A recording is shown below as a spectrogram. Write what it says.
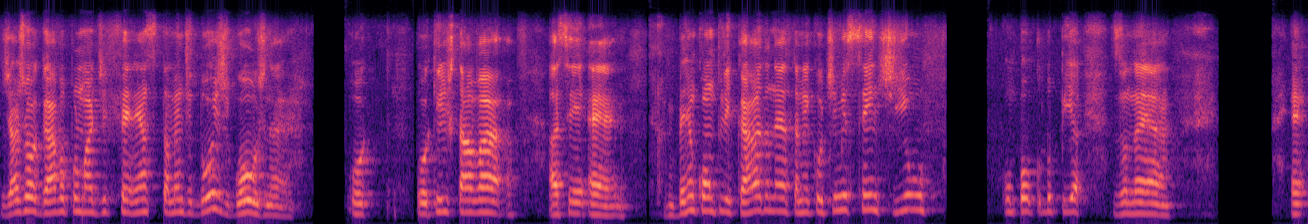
já jogava por uma diferença também de dois gols, né? O, o que estava assim, é, bem complicado, né? Também que o time sentiu um pouco do peso, né? É,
